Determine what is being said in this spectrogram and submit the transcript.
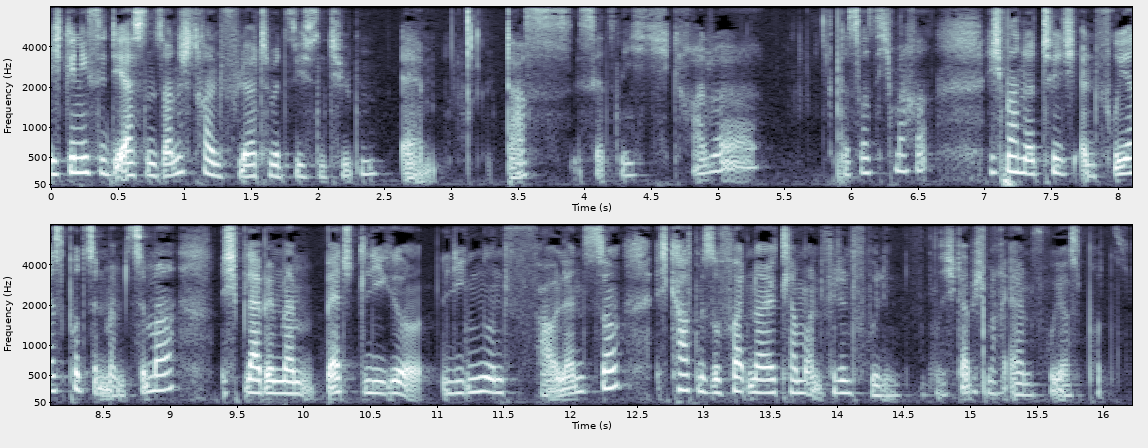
Ich genieße die ersten Sonnenstrahlen, flirte mit süßen Typen. Ähm, das ist jetzt nicht gerade das, was ich mache. Ich mache natürlich einen Frühjahrsputz in meinem Zimmer. Ich bleibe in meinem Bett liege, liegen und faulenze. Ich kaufe mir sofort neue Klamotten für den Frühling. Also ich glaube, ich mache eher einen Frühjahrsputz.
